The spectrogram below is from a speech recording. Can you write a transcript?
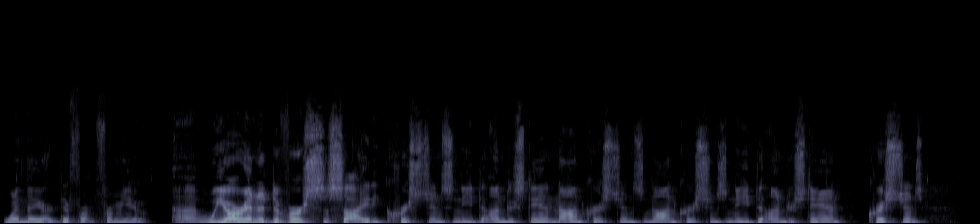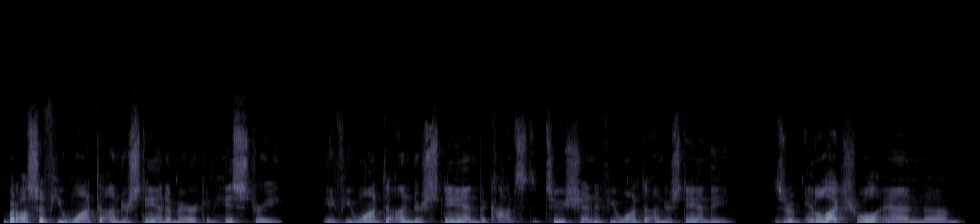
when they are different from you. Uh, we are in a diverse society. Christians need to understand non Christians, non Christians need to understand Christians. but also if you want to understand American history, if you want to understand the Constitution, if you want to understand the sort of intellectual and um,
